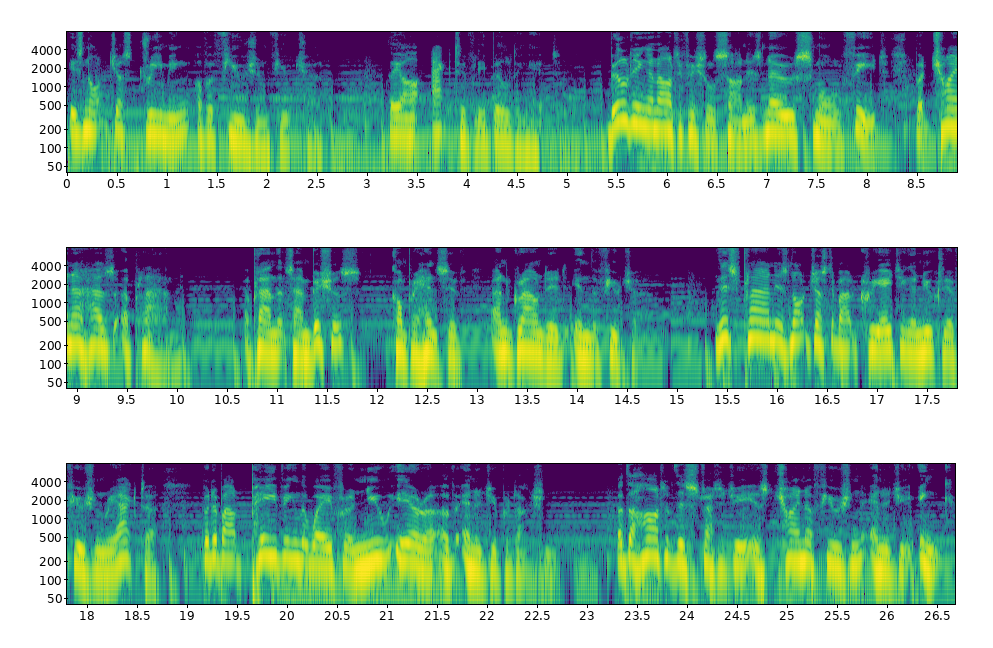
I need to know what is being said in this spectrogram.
is not just dreaming of a fusion future. They are actively building it. Building an artificial sun is no small feat, but China has a plan. A plan that's ambitious, comprehensive and grounded in the future. This plan is not just about creating a nuclear fusion reactor, but about paving the way for a new era of energy production. At the heart of this strategy is China Fusion Energy Inc.,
